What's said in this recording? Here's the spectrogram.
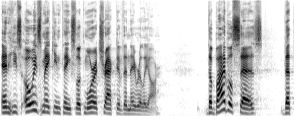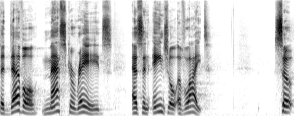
And he's always making things look more attractive than they really are. The bible says that the devil masquerades as an angel of light. So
